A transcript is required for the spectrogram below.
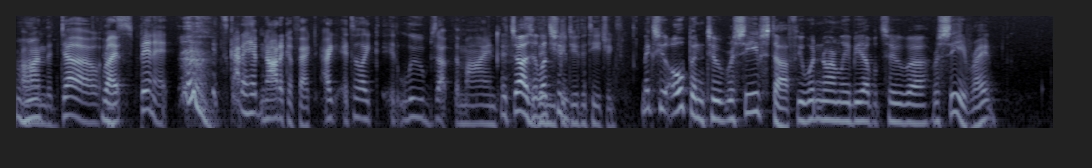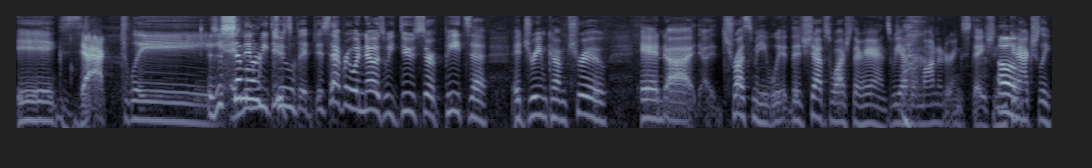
on the dough Mm-hmm. Right. and spin it, it's got a hypnotic effect. I, it's like it lubes up the mind. It does. so It lets you you- do the teachings. Makes you open to receive stuff you wouldn't normally be able to uh, receive, right? Exactly. Is this similar we do, to- Just everyone knows we do serve pizza at Dream Come True, and uh, trust me, we, the chefs wash their hands. We have a monitoring station. Oh. You can actually,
